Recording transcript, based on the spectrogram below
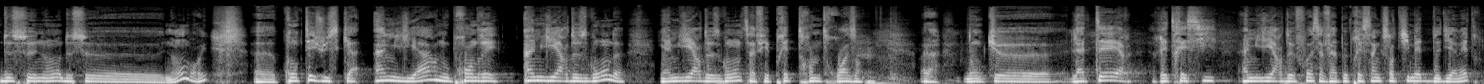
de ce nom, de ce nombre, compter jusqu'à un milliard nous prendrait un milliard de secondes et un milliard de secondes ça fait près de 33 ans. Voilà. Donc euh, la Terre rétrécit un milliard de fois, ça fait à peu près 5 cm de diamètre.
